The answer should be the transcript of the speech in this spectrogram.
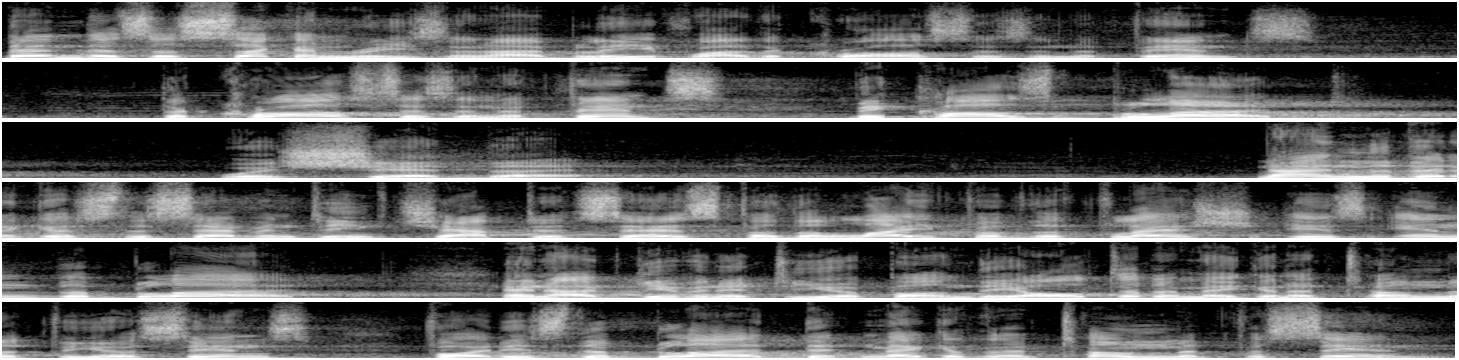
Then there's a second reason, I believe, why the cross is an offense. The cross is an offense because blood was shed there. Now, in Leviticus, the 17th chapter, it says, For the life of the flesh is in the blood, and I've given it to you upon the altar to make an atonement for your sins, for it is the blood that maketh an atonement for sin.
